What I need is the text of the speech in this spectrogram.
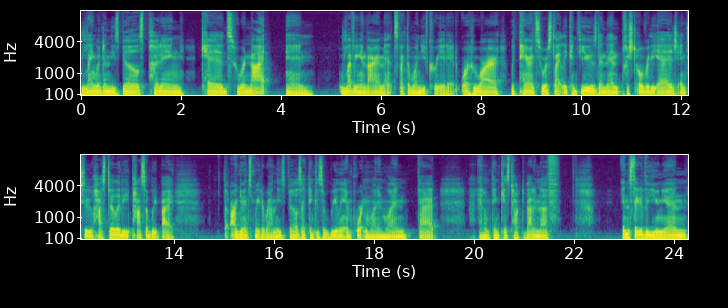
language in these bills putting kids who are not in loving environments like the one you've created, or who are with parents who are slightly confused and then pushed over the edge into hostility, possibly by the arguments made around these bills, I think is a really important one and one that I don't think is talked about enough. In the State of the Union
